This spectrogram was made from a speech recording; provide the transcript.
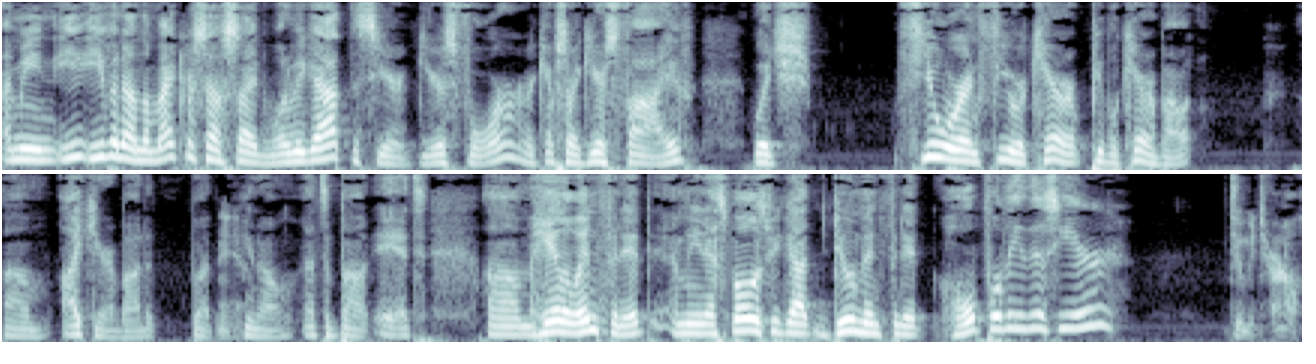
I mean, e- even on the Microsoft side, what do we got this year? Gears Four, or I'm sorry, Gears Five, which fewer and fewer care people care about. Um, I care about it, but Yeah. you know that's about it. Um, Halo Infinite. I mean, I suppose we got Doom Infinite hopefully this year. Doom Eternal.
